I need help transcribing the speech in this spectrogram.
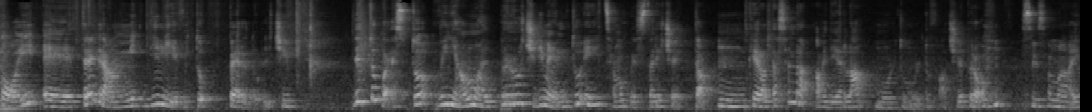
poi eh, 3 grammi di lievito per dolci. Detto questo, veniamo al procedimento e iniziamo questa ricetta, mm, che in realtà sembra a vederla molto molto facile, però si sa mai.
